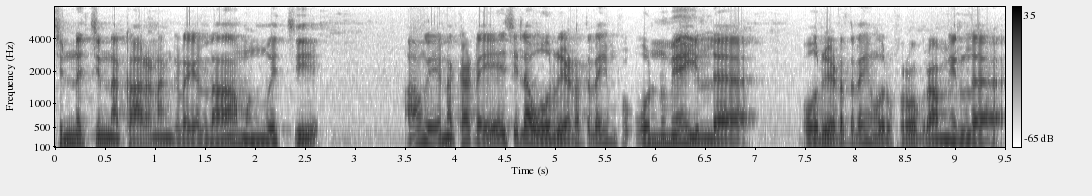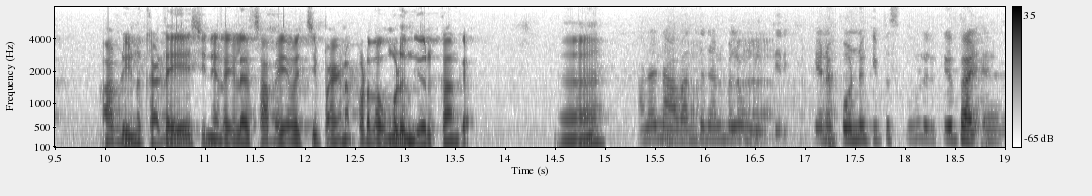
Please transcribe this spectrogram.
சின்ன சின்ன காரணங்களை எல்லாம் முன் வச்சு அவங்க என்ன கடைசியில் ஒரு இடத்துலையும் ஒன்றுமே இல்லை. ஒரு இடத்துலையும் ஒரு ப்ரோக்ராம் இல்லை அப்படின்னு கடைசி நிலையில் சபையை வச்சு பயணப்படுறவங்களும் இங்கே இருக்காங்க? ஆனால் நான் வந்த நிலமையில உங்களுக்கு தெரியும். ஏன்னா பொண்ணுக்கு இப்போ ஸ்கூல் இருக்கு ப அஹ்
